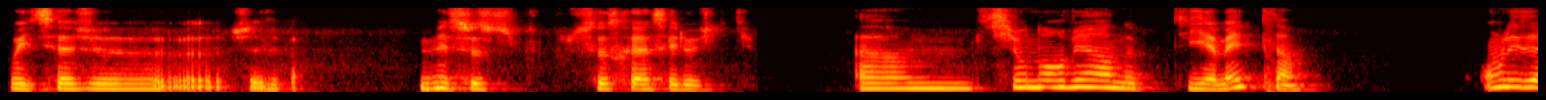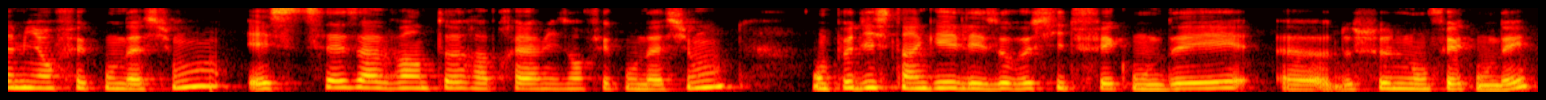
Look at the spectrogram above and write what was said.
Oui, ça, je ne sais pas. Mais ce, ce serait assez logique. Euh, si on en revient à nos petits gamètes, on les a mis en fécondation et 16 à 20 heures après la mise en fécondation, on peut distinguer les ovocytes fécondés euh, de ceux non fécondés.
